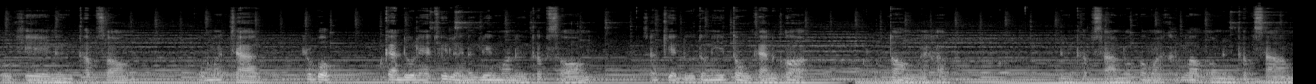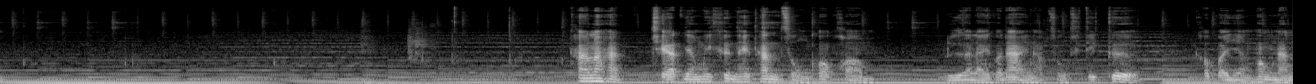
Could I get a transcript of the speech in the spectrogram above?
โอเค1ทับ2ผมมาจากระบบการดูแลช่วยเหลือนักเรียนม .1 ทับ2สังเกตดูตรงนี้ตรงกันก็ต้องนะครับทับ3แล้วก็มาคัดลอกเอา1ทับ3ถ้ารหัสแชทยังไม่ขึ้นให้ท่านส่งข้อความ หรืออะไรก็ได้นะครับ ส่งสติกเกอร์ เข้าไปยังห้องนั้น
